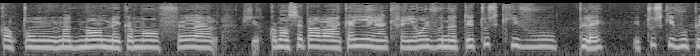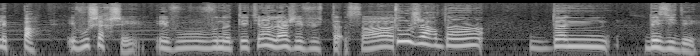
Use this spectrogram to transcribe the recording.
quand on me demande, mais comment on fait Commencez par avoir un cahier et un crayon et vous notez tout ce qui vous plaît et tout ce qui vous plaît pas. Et vous cherchez. Et vous, vous notez, tiens, là j'ai vu ça. Tout jardin donne des idées.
